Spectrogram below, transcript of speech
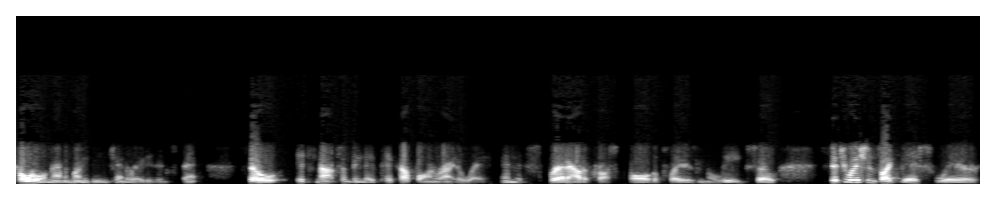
total amount of money being generated and spent. So it's not something they pick up on right away, and it's spread out across all the players in the league. So situations like this, where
